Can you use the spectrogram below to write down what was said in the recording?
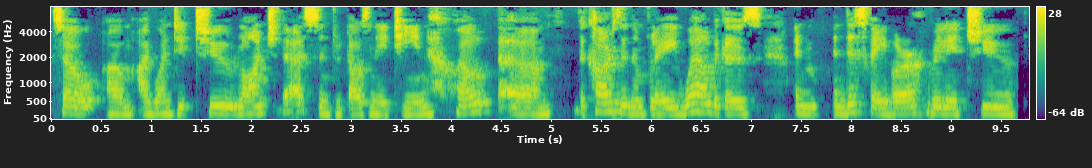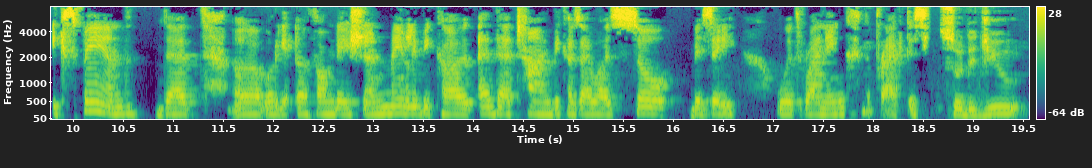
So um, I wanted to launch this in 2018. Well, um, the cards didn't play well because in, in this favor really to expand that uh, uh, foundation mainly because at that time because I was so busy with running the practice. So did you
